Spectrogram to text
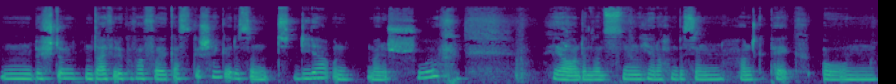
einen bestimmten Dreiviertelkoffer voll Gastgeschenke. Das sind die da und meine Schuhe. Ja, und ansonsten hier noch ein bisschen Handgepäck und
